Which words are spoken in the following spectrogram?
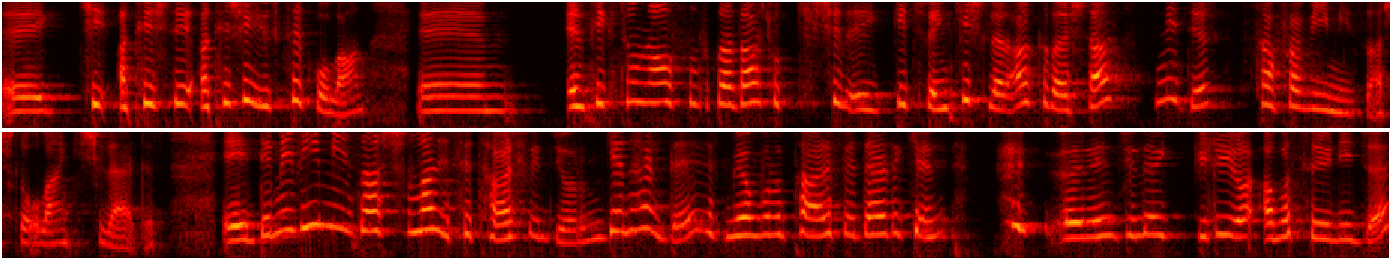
e, ki ateşli ateşi yüksek olan, e, enfeksiyon rahatsızlıkları daha çok kişi, e, geçiren kişiler arkadaşlar nedir? Safravi mizaçlı olan kişilerdir. E, demevi mizaçlılar ise tarif ediyorum. Genelde ben bunu tarif ederken öğrenciler gülüyor ama söyleyeceğim.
